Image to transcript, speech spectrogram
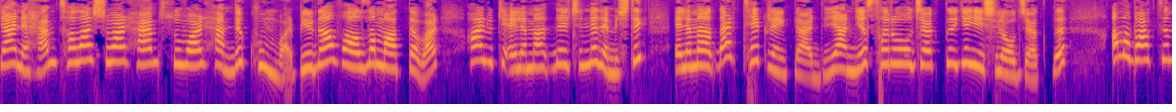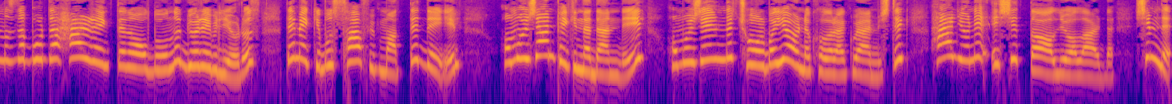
Yani hem talaş var hem su var hem de kum var. Birden fazla madde var. Halbuki elementler için ne demiştik? Elementler tek renklerdi. Yani ya sarı olacaktı ya yeşil olacaktı. Ama baktığımızda burada her renkten olduğunu görebiliyoruz. Demek ki bu saf bir madde değil. Homojen peki neden değil? Homojenin de çorbayı örnek olarak vermiştik. Her yöne eşit dağılıyorlardı. Şimdi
